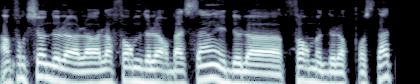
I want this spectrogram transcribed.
en fonction de la, la, la forme de leur bassin et de la forme de leur prostate,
